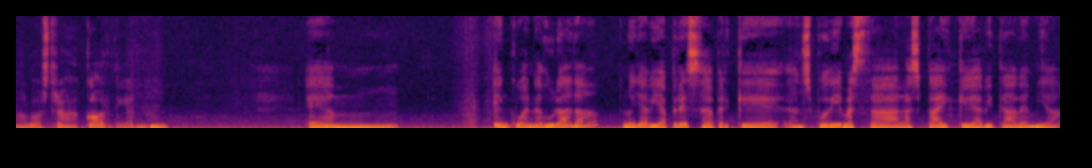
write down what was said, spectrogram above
el vostre acord, diguem-ne. Eh, en quant a durada, no hi havia pressa perquè ens podíem estar a l'espai que habitàvem ja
